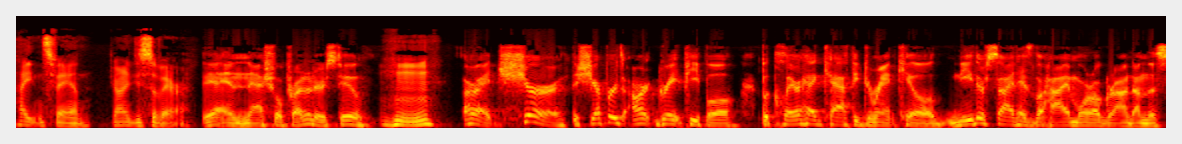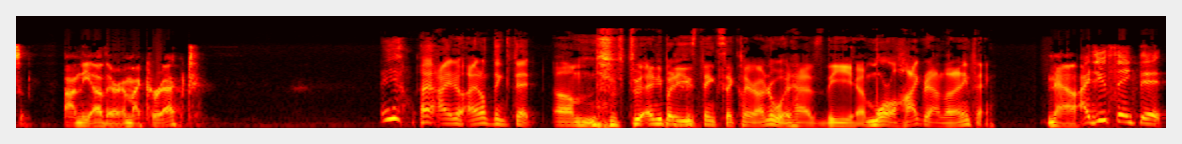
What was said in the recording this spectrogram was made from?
Titans fan, Johnny DeSilvera. Yeah, and Nashville Predators too. Mm-hmm. All right, sure. The Shepherds aren't great people, but Claire had Cathy Durant killed. Neither side has the high moral ground on this on the other. Am I correct? Yeah, I, I don't- I don't think that um, anybody thinks that Claire Underwood has the uh, moral high ground on anything. No, I do think that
